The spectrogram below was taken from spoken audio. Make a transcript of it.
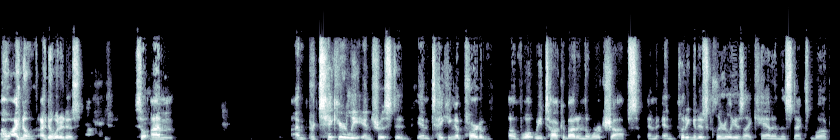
Oh, I know, I know what it is. Okay. So I'm I'm particularly interested in taking a part of of what we talk about in the workshops and and putting it as clearly as I can in this next book,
